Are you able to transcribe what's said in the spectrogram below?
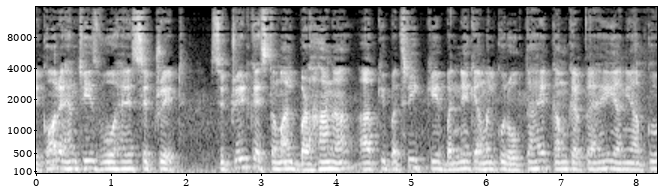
एक और अहम चीज़ वो है सिट्रेट सिट्रेट का इस्तेमाल बढ़ाना आपकी पथरी के बनने के अमल को रोकता है, कम करता है, यानी आपको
